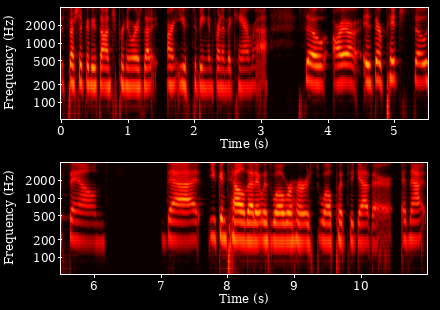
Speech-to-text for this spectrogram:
especially for these entrepreneurs that aren't used to being in front of the camera. So, are is their pitch so sound that you can tell that it was well rehearsed, well put together, and that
